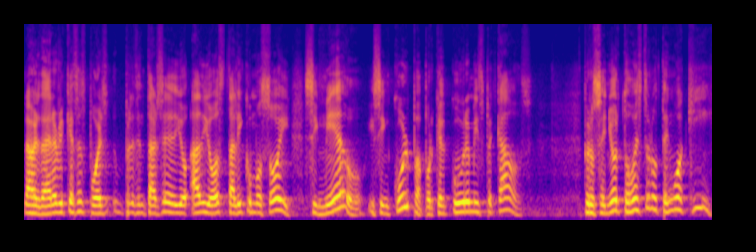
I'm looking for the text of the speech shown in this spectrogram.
La verdadera riqueza es poder presentarse a Dios tal y como soy, sin miedo y sin culpa, porque Él cubre mis pecados. Pero Señor, todo esto lo tengo aquí.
